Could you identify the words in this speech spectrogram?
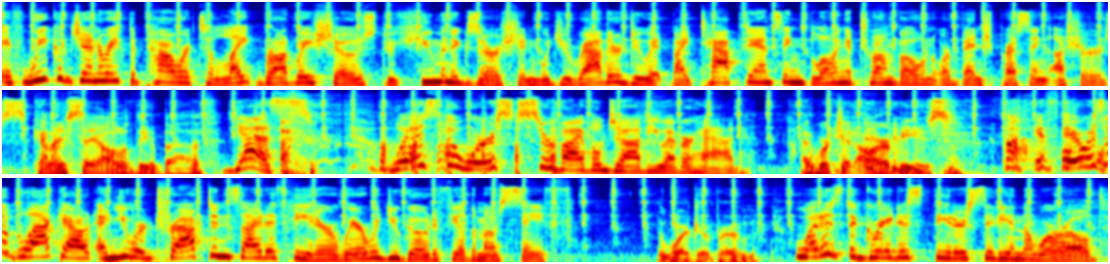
If we could generate the power to light Broadway shows through human exertion, would you rather do it by tap dancing, blowing a trombone, or bench pressing ushers? Can I say all of the above? Yes. what is the worst survival job you ever had? I worked at Arby's. If there was a blackout and you were trapped inside a theater, where would you go to feel the most safe? The wardrobe room. What is the greatest theater city in the world?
